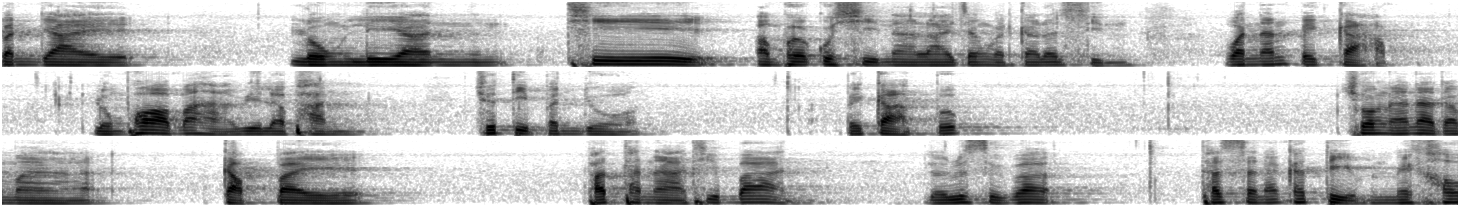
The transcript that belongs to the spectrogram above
บรรยายโรงเรียนที่อำเภอกุชินารายจังหวัดกาฬสินวันนั้นไปกราบ หลวงพ่อมหาวีรพันธ์ ชุติปัญโยไปกราบปุ๊บ ช่วงนั้นอาตมากลับไปพัฒนาที่บ้านเรารู้สึกว่าทัศนคติมันไม่เข้า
